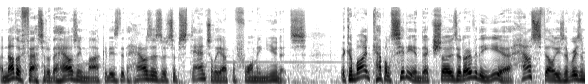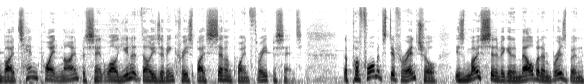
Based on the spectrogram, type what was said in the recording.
Another facet of the housing market is that houses are substantially outperforming units. The combined capital city index shows that over the year, house values have risen by 10.9%, while unit values have increased by 7.3%. The performance differential is most significant in Melbourne and Brisbane,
